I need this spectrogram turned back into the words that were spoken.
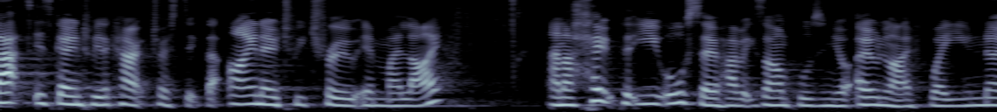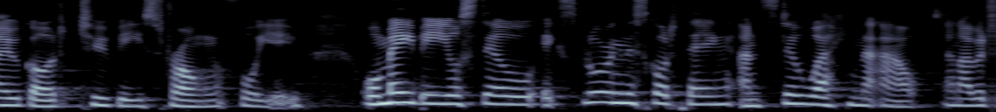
that is going to be the characteristic that I know to be true in my life. And I hope that you also have examples in your own life where you know God to be strong for you. Or maybe you're still exploring this God thing and still working that out. And I would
